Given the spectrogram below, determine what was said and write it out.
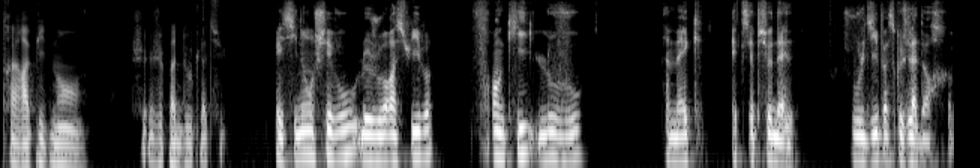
très rapidement. J'ai pas de doute là-dessus. Et sinon, chez vous, le joueur à suivre, Frankie Louvou, un mec exceptionnel. Je vous le dis parce que je l'adore.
